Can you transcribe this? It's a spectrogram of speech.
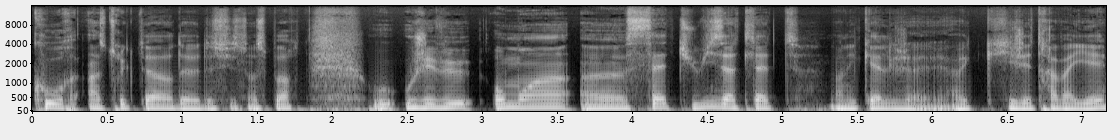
cours instructeur de, de Sport où, où j'ai vu au moins euh, 7, 8 athlètes dans lesquels avec qui j'ai travaillé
